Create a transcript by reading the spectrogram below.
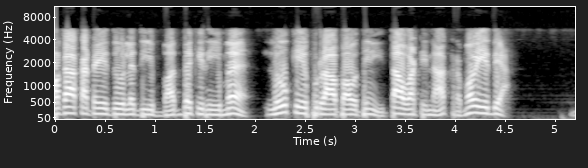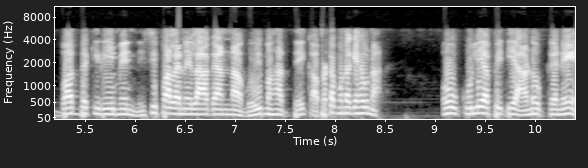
වගා කටයුතු වලදී බද්ධ කිරීම ලෝකේ පුරා පවතින ඉතා වටිනා ක්‍රමවේදයක්. බද්ධ කිරීමෙන් නිසිඵල නෙලා ගන්නා ගොවි මහත්තයෙක් අපට මුණ ගැහුණා. ඔහු කුලියපිටිය අනුක්කනේ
